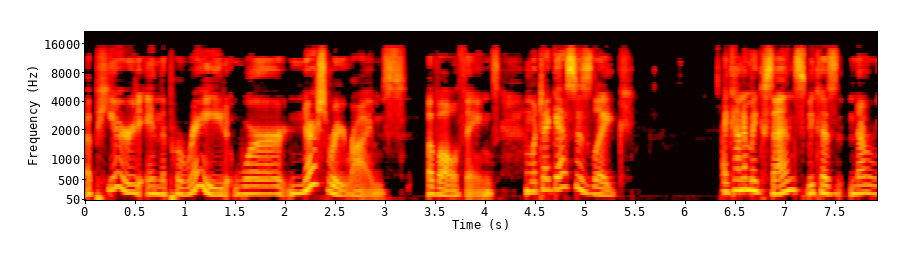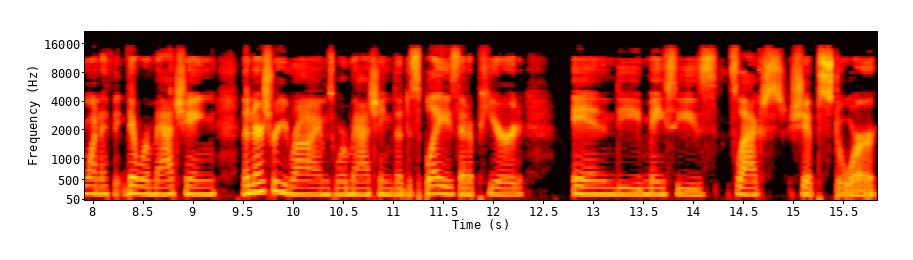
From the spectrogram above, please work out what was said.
appeared in the parade were nursery rhymes of all things, which I guess is like it kind of makes sense because number one, I think they were matching the nursery rhymes were matching the displays that appeared in the Macy's flagship store,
